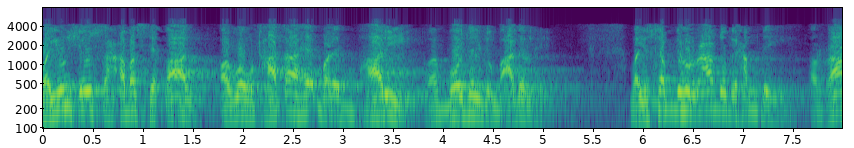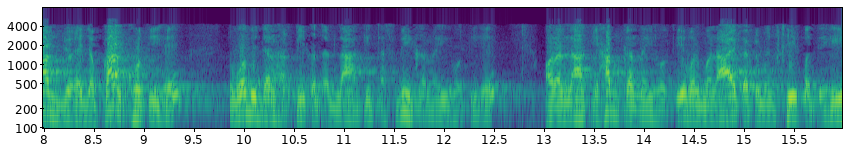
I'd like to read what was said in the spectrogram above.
वह यूँ से उस सहाबत से काल, और वह उठाता है बड़े भारी और बोझल जो बादल है। वह युसब रात भी हम दे और रात जो है जब कड़क होती है तो वह भी दर हकीकत अल्लाह की तस्वीर कर रही होती है और अल्लाह की हद कर रही होती है। वह मलाय का तुम खीपत ही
